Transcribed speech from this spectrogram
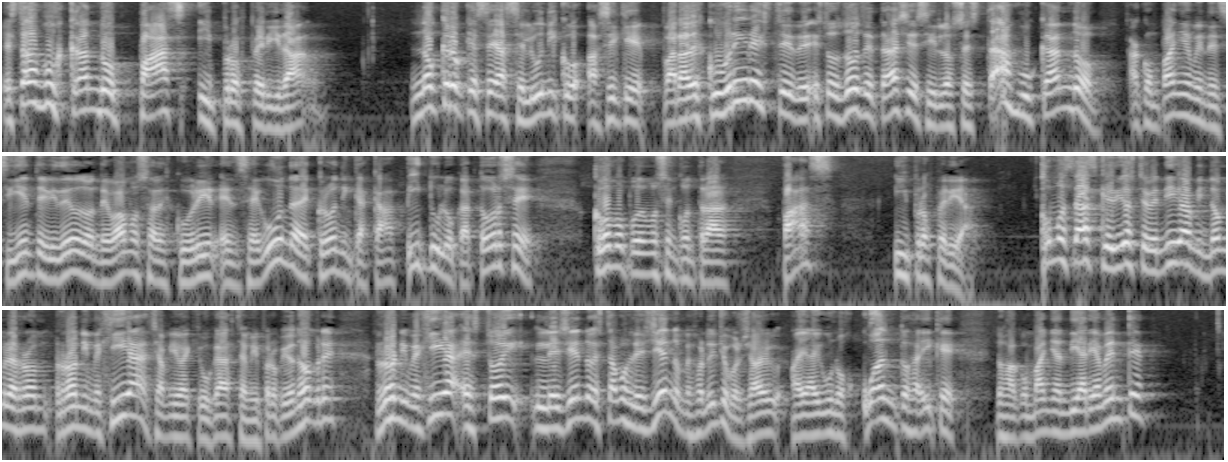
¿Estás buscando paz y prosperidad? No creo que seas el único, así que para descubrir este, estos dos detalles, si los estás buscando, acompáñame en el siguiente video donde vamos a descubrir en Segunda de Crónicas, capítulo 14, cómo podemos encontrar paz y prosperidad. ¿Cómo estás? Que Dios te bendiga. Mi nombre es Ronnie Mejía. Ya me iba a equivocar hasta mi propio nombre. Ronnie Mejía. Estoy leyendo, estamos leyendo, mejor dicho, porque ya hay, hay algunos cuantos ahí que nos acompañan diariamente.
